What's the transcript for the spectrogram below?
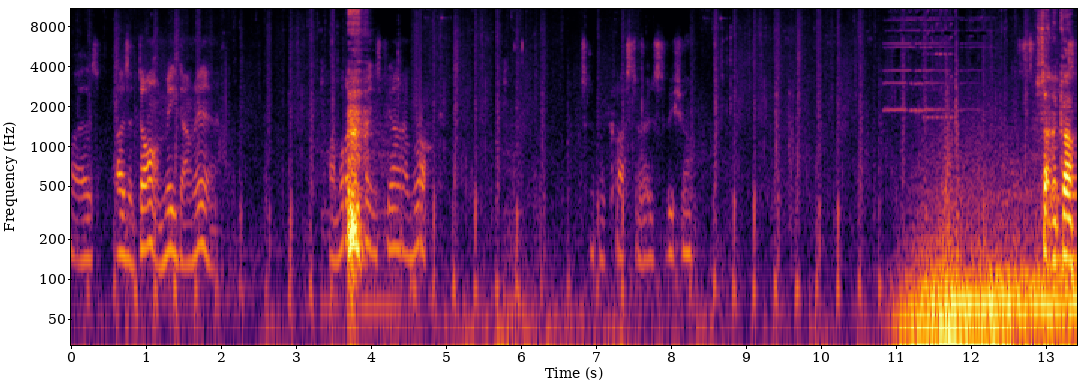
Well, there's, oh, there's a dart on me down here. I wonder if it's behind a rock. It's gonna be cluster roads to be sure. Start the car.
